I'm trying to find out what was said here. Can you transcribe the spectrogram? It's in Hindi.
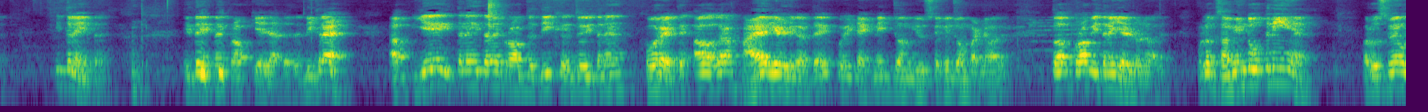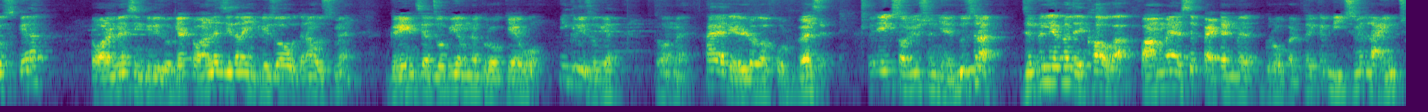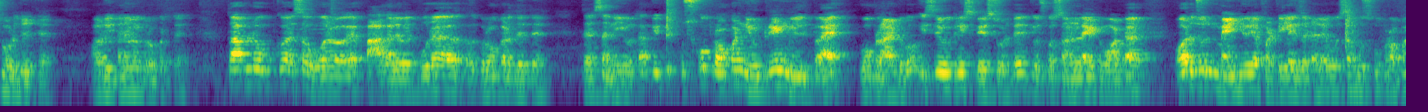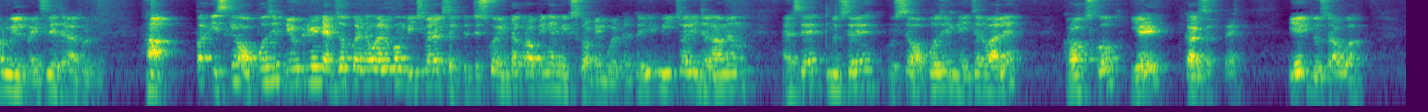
इतने इतने। इतने इतने क्रॉप किए जाते थे। दिख रहा है? अब ये इतने इतने क्रॉप जो दिख, जो इतने हो रहे थे, अब अगर हम हायर येल्ड करते हैं कोई टेक्निक जो हम यूज़ करके जो हम पढ़ने वाले तो अब क्रॉप इतने येल्ड होने वाले। मतलब ज़मीन तो उतनी ही है, और उसमें उसका टॉलनेस इंक्रीज हो गया। टॉलनेस जितना इंक्रीज हुआ, उतना उसमें ग्रेन्स या जो भी हमने ग्रो किया वो इंक्रीज हो गया। तो हमें हायर येल्ड होगा फ़ूड वैसे। तो एक सॉल्यूशन ये है। दूसरा जनरली आपने देखा होगा फार्म में ऐसे पैटर्न में ग्रो करते हैं कि बीच में लाइन छोड़ देते हैं और इतने में ग्रो करते हैं। तो आप लोग को ऐसा हुआ होगा, पागल है पूरा ग्रो कर देते हैं। तो ऐसा नहीं होता, क्योंकि उसको प्रॉपर न्यूट्रिएंट मिल पाए वो प्लांट को, इसलिए उतनी स्पेस छोड़ते हैं कि उसको सनलाइट वाटर और जो मैन्यू या फर्टिलाइज़र डाले, वो सब उसको प्रॉपर मिल पाए, इसलिए जगह छोड़ते हाँ। पर इसके ऑपोजिट न्यूट्रिएंट एब्जॉर्ब करने वालों को हम बीच में रख सकते हैं, जिसको इंटरक्रॉपिंग या मिक्स क्रॉपिंग बोलते हैं। तो ये बीच वाली जगह में हम ऐसे दूसरे, उससे ऑपोजिट नेचर वाले क्रॉप्स को येल्ड कर सकते हैं। ये एक दूसरा हुआ।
